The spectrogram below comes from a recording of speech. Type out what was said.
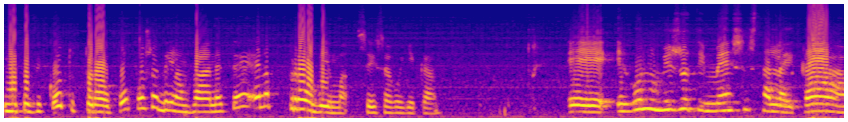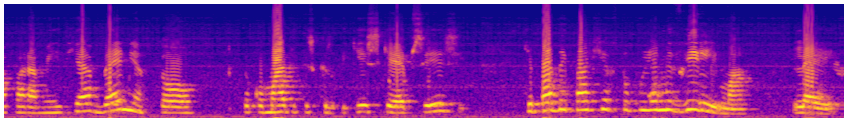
με το δικό του τρόπο πώς αντιλαμβάνεται ένα πρόβλημα σε εισαγωγικά. Ε, εγώ νομίζω ότι μέσα στα λαϊκά παραμύθια μπαίνει αυτό το κομμάτι της κριτικής σκέψης και πάντα υπάρχει αυτό που λέμε δίλημα. Λέει,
